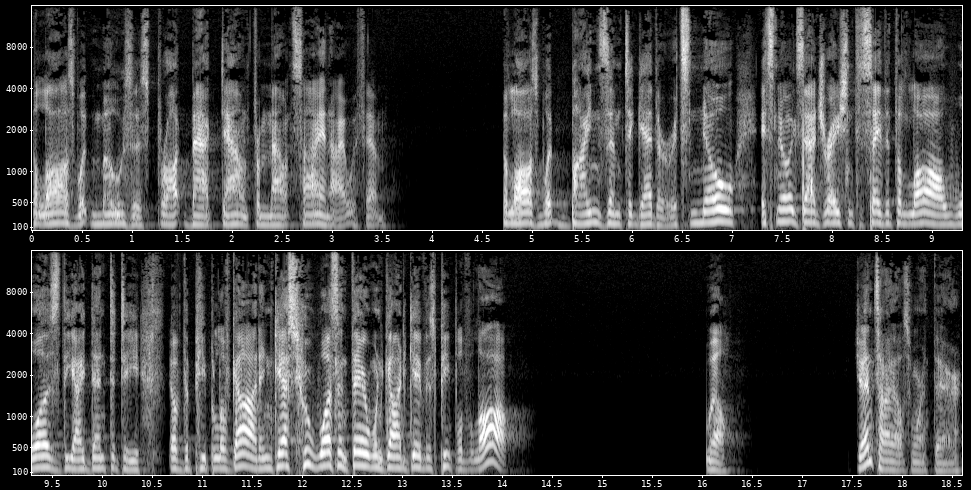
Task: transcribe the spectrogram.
The law is what Moses brought back down from Mount Sinai with him. The law is what binds them together. It's no, it's no exaggeration to say that the law was the identity of the people of God. And guess who wasn't there when God gave his people the law? Well, Gentiles weren't there.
